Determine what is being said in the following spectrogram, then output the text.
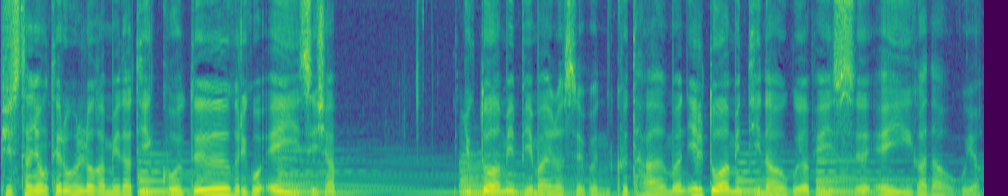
비슷한 형태로 흘러갑니다. D 코드 그리고 A C sharp 6도 화음인 B-7 그 다음은 1도 화음인 D 나오고요. 베이스 A가 나오고요.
